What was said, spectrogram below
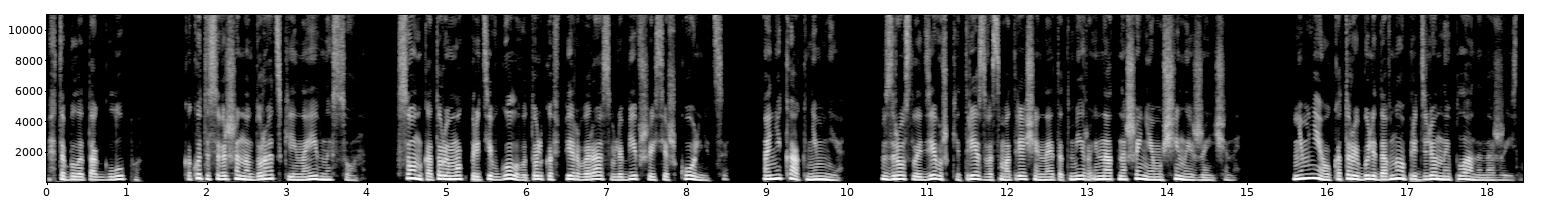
Это было так глупо. Какой-то совершенно дурацкий и наивный сон. Сон, который мог прийти в голову только в первый раз влюбившейся школьнице, а никак не мне, взрослой девушке, трезво смотрящей на этот мир и на отношения мужчины и женщины. Не мне, у которой были давно определенные планы на жизнь.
